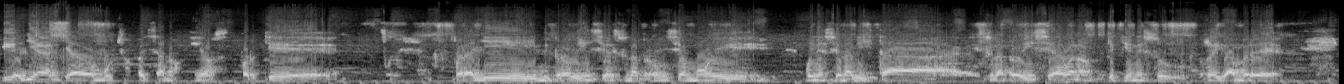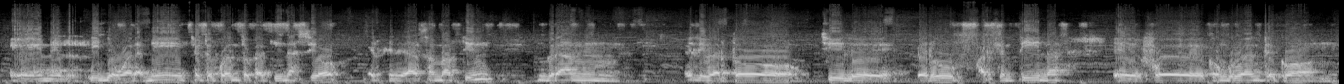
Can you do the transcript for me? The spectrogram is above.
Y allí han quedado muchos paisanos míos porque por allí mi provincia es una provincia muy muy nacionalista, es una provincia, bueno, que tiene su regambre en el indio guaraní. Yo te cuento que aquí nació el general San Martín, un gran libertó Chile, Perú, Argentina, eh, fue congruente con,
